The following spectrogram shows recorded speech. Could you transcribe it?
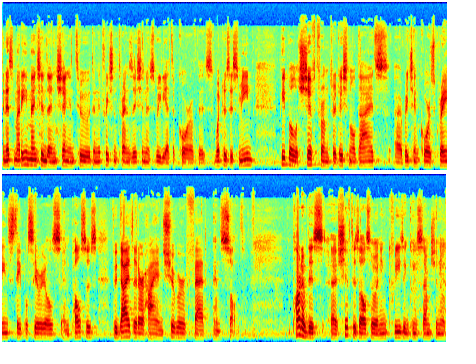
And as Marie mentioned in Shenggen 2, the nutrition transition is really at the core of this. What does this mean? People shift from traditional diets, uh, rich in coarse grains, staple cereals, and pulses, to diets that are high in sugar, fat, and salt part of this uh, shift is also an increasing consumption of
